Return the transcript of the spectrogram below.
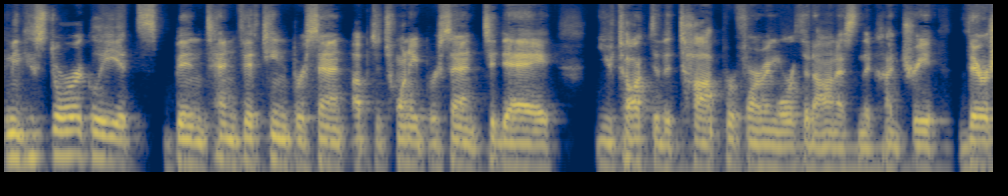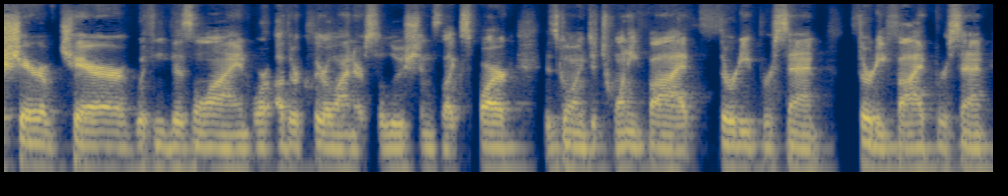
I mean, historically, it's been 10, 15%, up to 20%. Today, you talk to the top performing orthodontists in the country, their share of chair with Invisalign or other clear aligner solutions like Spark is going to 25, 30%, 35%.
